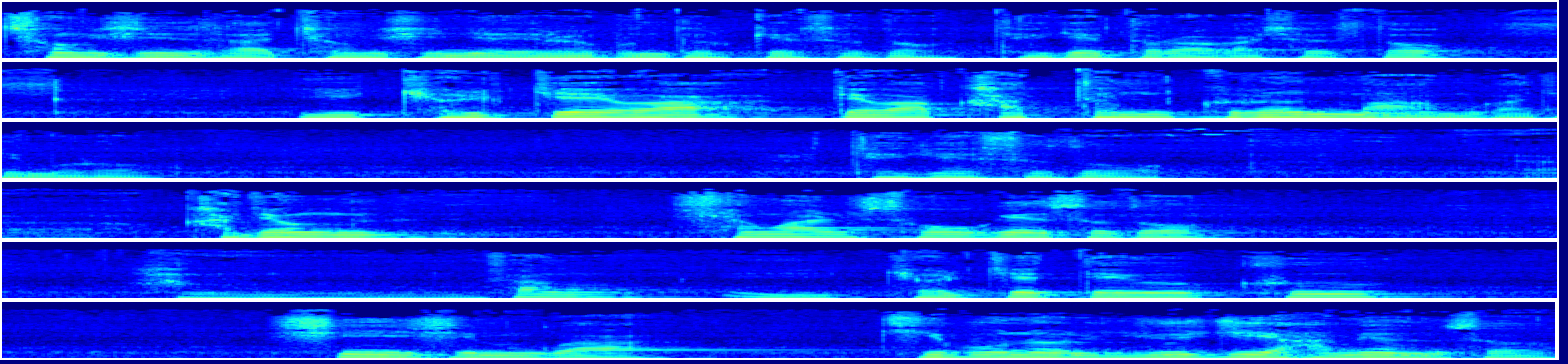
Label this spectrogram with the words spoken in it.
청신사 청신녀 여러분들께서도 댁에 돌아가셔서 이 결제와 때와 같은 그런 마음가짐으로 댁에서도 어, 가정 생활 속에서도 항상 이 결제 때의 그 신심과 기분을 유지하면서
